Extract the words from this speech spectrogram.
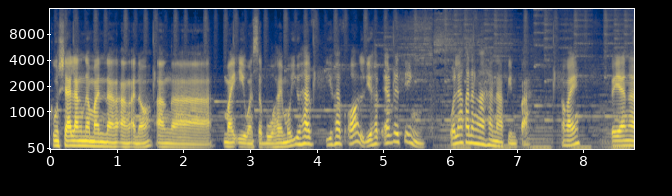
Kung siya lang naman na ang ano, ang uh, may iwan sa buhay mo, you have you have all, you have everything. Wala ka nang hahanapin pa. Okay? Kaya nga,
